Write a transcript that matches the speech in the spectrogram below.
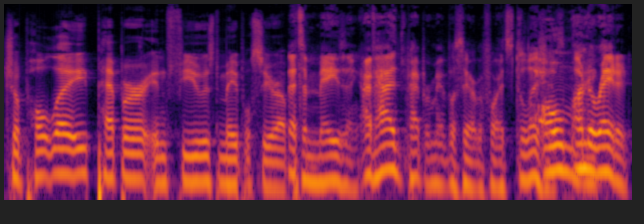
chipotle pepper infused maple syrup That's amazing. I've had pepper maple syrup before. It's delicious. Oh my- Underrated.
